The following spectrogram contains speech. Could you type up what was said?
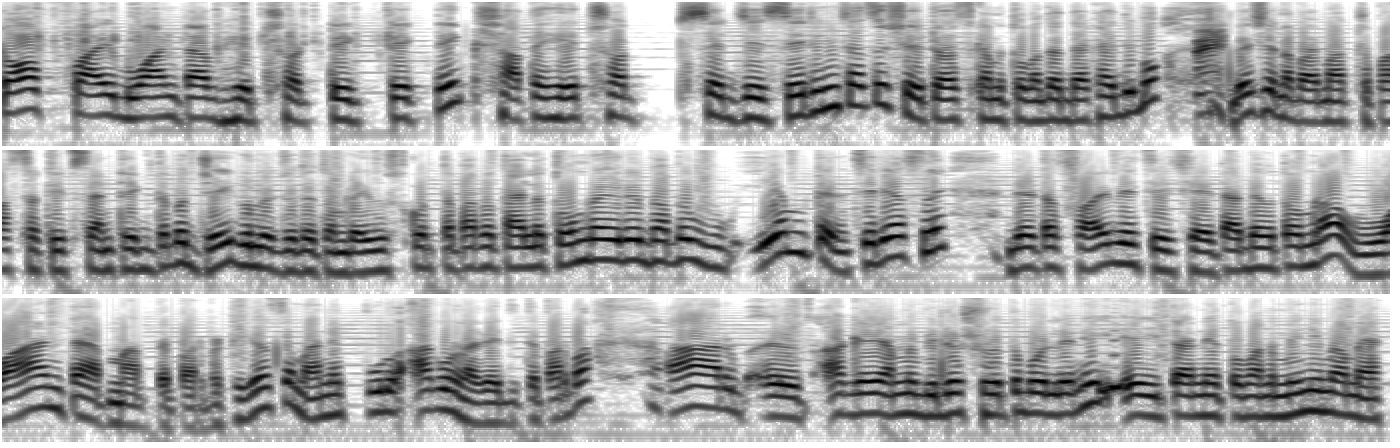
Top five one tap headshot technique সাথে হেডশটের যে সেটিংস আছে সেটা আজকে আমি তোমাদের দেখাই দিব। বেশি না ভাই মাত্র পাঁচটা টিপস অ্যান্ড ট্রিক দেবো যেইগুলো যদি তোমরা ইউজ করতে পারো তাহলে তোমরা এইভাবে এম টেন সিরিয়াসলি যেটা ছয় বেশি সেটা দিয়ে তোমরা ওয়ান ট্যাপ মারতে পারবে ঠিক আছে? মানে পুরো আগুন লাগাই দিতে পারবা। আর আগে আমি ভিডিও শুরুতে বললেনি এইটা নিয়ে তোমার মিনিমাম এক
